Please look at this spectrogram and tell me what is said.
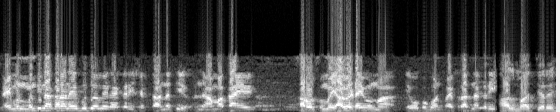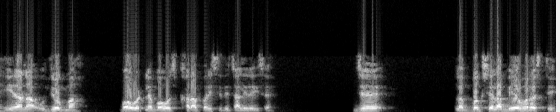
ડાયમંડ મંદીના કારણે એ બધું અમે કાંઈ કરી શકતા નથી અને આમાં કાંઈ સારો સમય આવે ડાયમંડમાં, એવો ભગવાન પાસે પ્રાર્થના કરી. હાલમાં અત્યારે હીરાના ઉદ્યોગમાં બહુ એટલે બહુ જ ખરાબ પરિસ્થિતિ ચાલી રહી છે. જે લગભગ છેલ્લા બે વર્ષથી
